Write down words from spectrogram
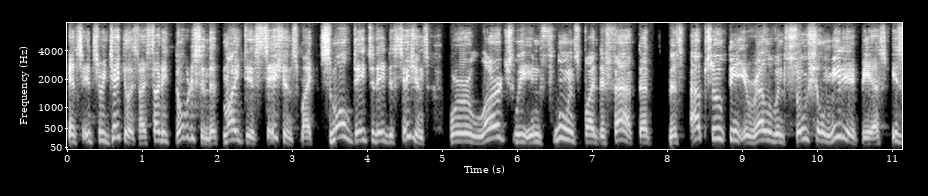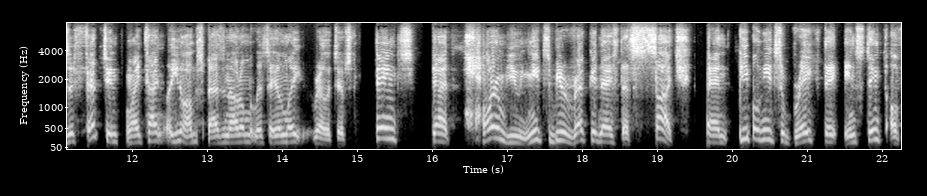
It's it's ridiculous. I started noticing that my decisions, my small day-to-day decisions, were largely influenced by the fact that this absolutely irrelevant social media BS is affecting my time. You know, I'm spazzing out on, let's say, on my relatives. Things that harm you need to be recognized as such. And people need to break the instinct of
